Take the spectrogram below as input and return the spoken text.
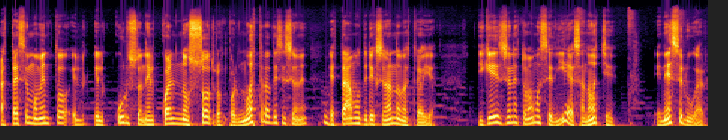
hasta ese momento, el, el curso en el cual nosotros, por nuestras decisiones, Mm. estábamos direccionando nuestra vida. ¿Y qué decisiones tomamos ese día, esa noche, en ese lugar?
